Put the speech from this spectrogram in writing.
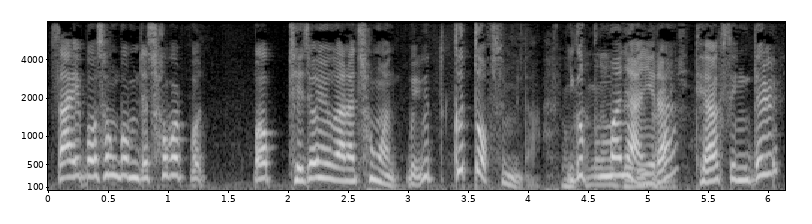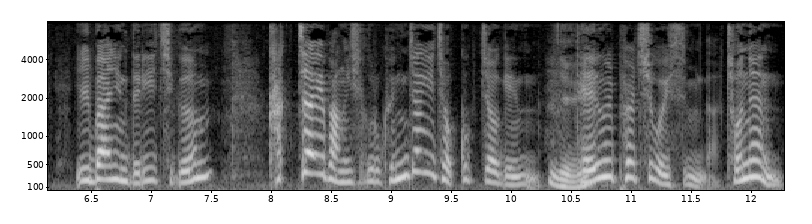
사이버 성범죄 처벌법 제정에 관한 청원 뭐 이거 끝도 없습니다. 이것뿐만이 아니라 대리가 대학생들 일반인들이 지금 각자의 방식으로 굉장히 적극적인 예. 대응을 펼치고 있습니다. 저는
